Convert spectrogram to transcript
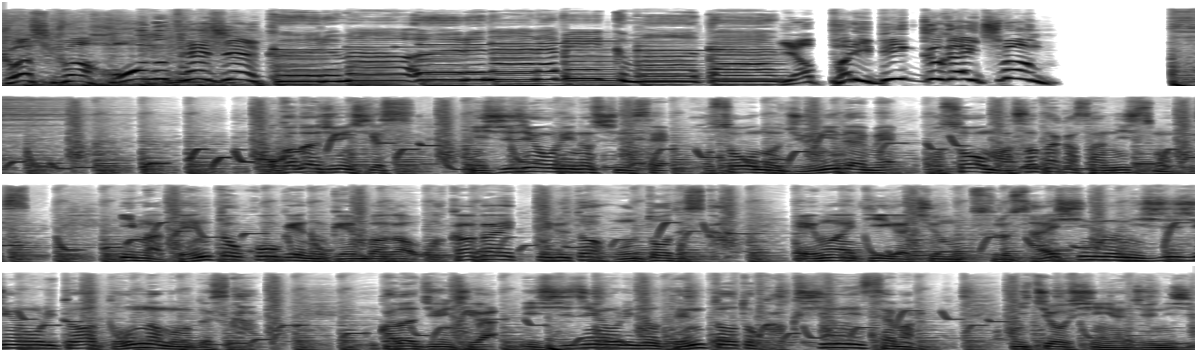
詳しくはホームページへ。車を売るならビッグモーター。やっぱりビッグが一番。岡田准一です。西陣織の老舗舗装の12代目舗装正隆さんに質問です今伝統工芸の現場が若返っているとは本当ですか？MIT が注目する最新の西陣織とはどんなものですか？岡田准一が西陣織の伝統と革新に迫る。日曜深夜12時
